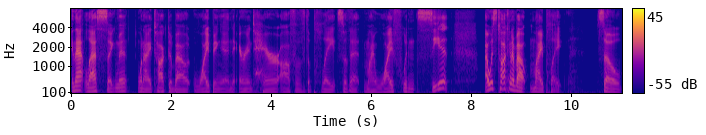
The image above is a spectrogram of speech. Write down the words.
in that last segment, when I talked about wiping an errant hair off of the plate so that my wife wouldn't see it, I was talking about my plate. So,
